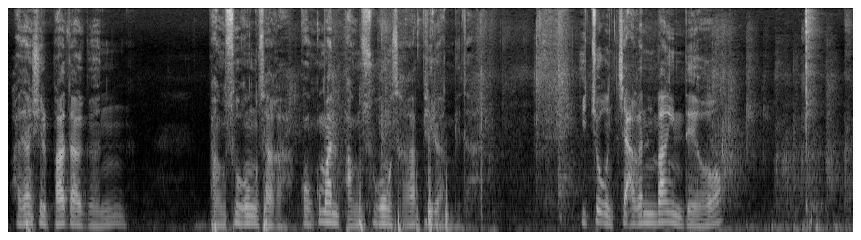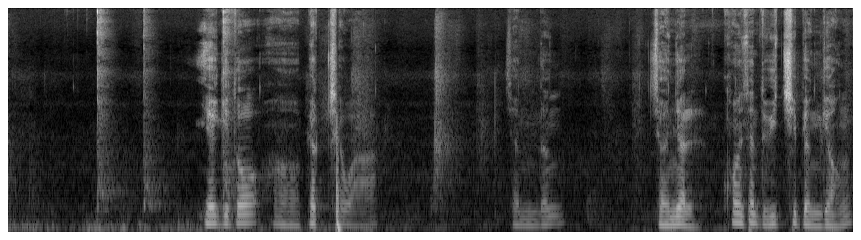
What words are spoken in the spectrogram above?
화장실 바닥은 방수공사가 꼼꼼한 방수공사가 필요합니다. 이쪽은 작은 방인데요. 여기도 어, 벽체와 전등, 전열, 콘센트 위치 변경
